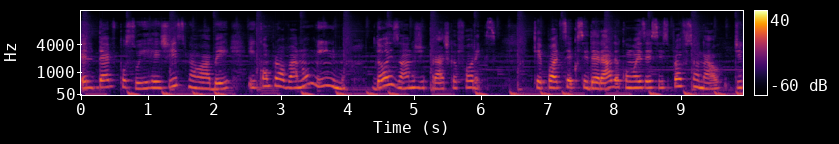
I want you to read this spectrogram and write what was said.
ele deve possuir registro na OAB e comprovar no mínimo dois anos de prática forense, que pode ser considerada como exercício profissional de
